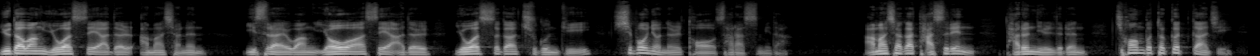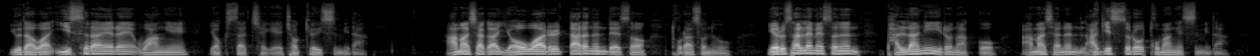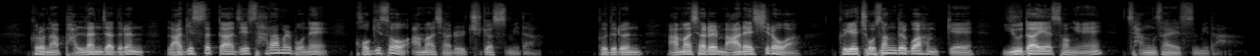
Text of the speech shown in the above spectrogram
유다 왕 요아스의 아들 아마샤는 이스라엘 왕 여호아스의 아들 요아스가 죽은 뒤 15년을 더 살았습니다. 아마샤가 다스린 다른 일들은 처음부터 끝까지 유다와 이스라엘의 왕의 역사책에 적혀 있습니다. 아마샤가 여호와를 따르는 데서 돌아선 후 예루살렘에서는 반란이 일어났고 아마샤는 라기스로 도망했습니다. 그러나 반란자들은 라기스까지 사람을 보내 거기서 아마샤를 죽였습니다. 그들은 아마샤를 말에 실어와 그의 조상들과 함께 유다의 성에 장사했습니다.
